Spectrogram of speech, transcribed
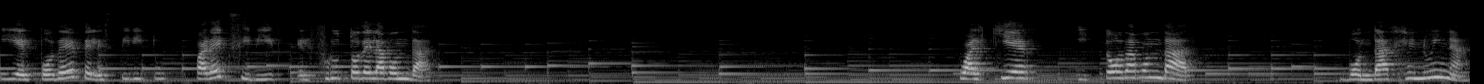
y el poder del Espíritu para exhibir el fruto de la bondad. Cualquier y toda bondad, bondad genuina,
